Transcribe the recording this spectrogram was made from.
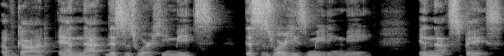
of God, and that this is where He meets. This is where He's meeting me in that space.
